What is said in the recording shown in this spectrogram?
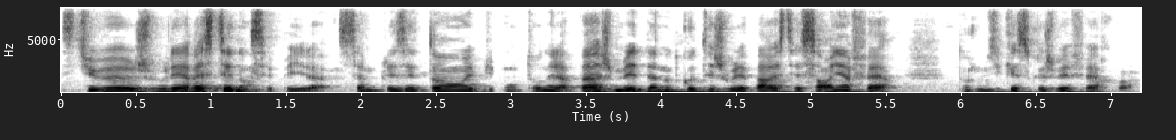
si tu veux, je voulais rester dans ces pays-là. Ça me plaisait tant et puis on tournait la page, mais d'un autre côté, je voulais pas rester sans rien faire. Donc je me dis, qu'est-ce que je vais faire, quoi?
